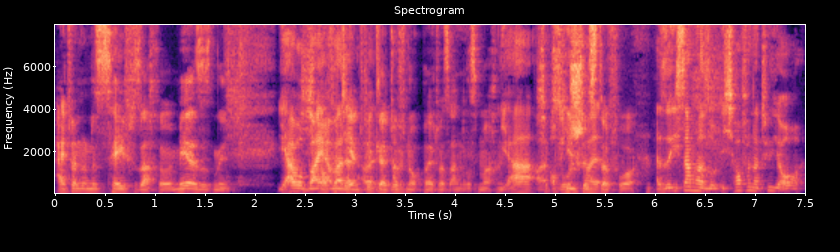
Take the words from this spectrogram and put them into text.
einfach nur eine Safe-Sache. Mehr ist es nicht. Ja, wobei, ich hoffe, aber die Entwickler aber- dürfen auch bald was anderes machen. Ja, ich habe auf so jeden Schiss Fall. davor. Also ich sag mal so, ich hoffe natürlich auch,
